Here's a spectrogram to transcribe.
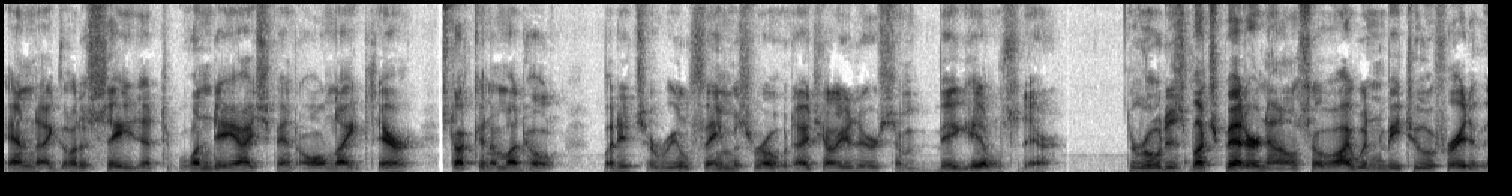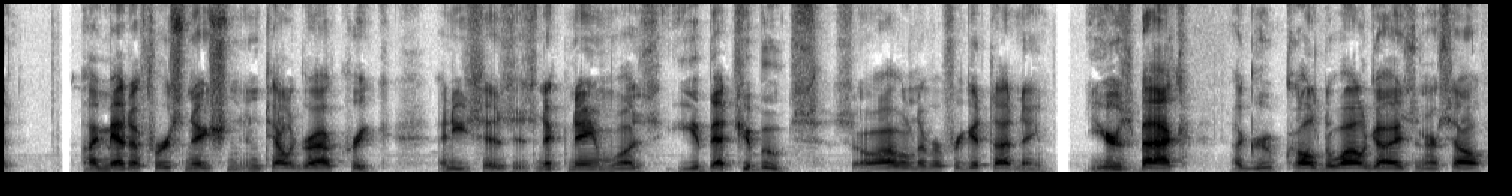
and I gotta say that one day I spent all night there, stuck in a mud hole. But it's a real famous road. I tell you, there's some big hills there. The road is much better now, so I wouldn't be too afraid of it. I met a First Nation in Telegraph Creek, and he says his nickname was You Bet Your Boots, so I will never forget that name. Years back, a group called the Wild Guys and ourselves,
